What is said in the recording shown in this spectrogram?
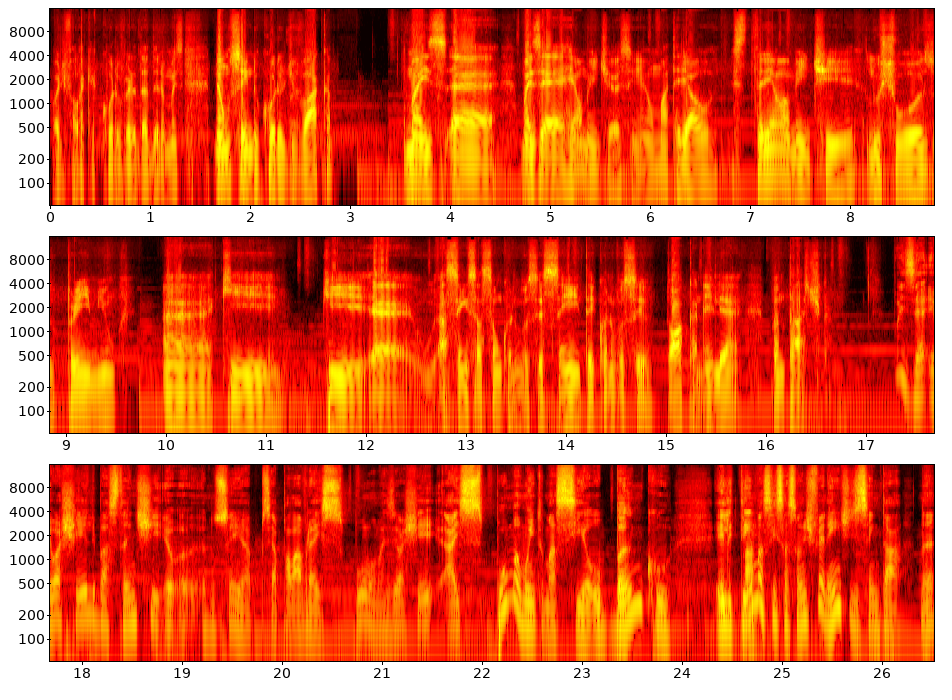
pode falar que é couro verdadeiro, mas não sendo couro de vaca. Mas é, mas é realmente assim, é um material extremamente luxuoso, premium, uh, que, que é, a sensação quando você senta e quando você toca nele é fantástica. Pois é, eu achei ele bastante. Eu, eu não sei se a palavra é espuma, mas eu achei a espuma muito macia. O banco, ele tem ah. uma sensação diferente de sentar, né?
